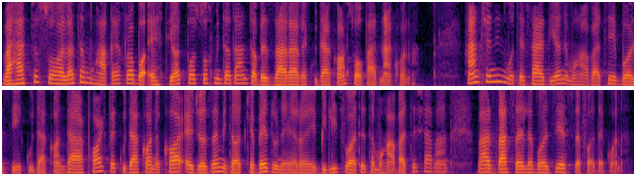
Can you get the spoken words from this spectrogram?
و حتی سوالات محقق را با احتیاط پاسخ می‌دادند تا به ضرر کودکان صحبت نکنند. همچنین متصدیان محوطه بازی کودکان در پارک به کودکان کار اجازه می‌داد که بدون ارائه بلیت وارد محوطه شوند و از وسایل بازی استفاده کنند.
